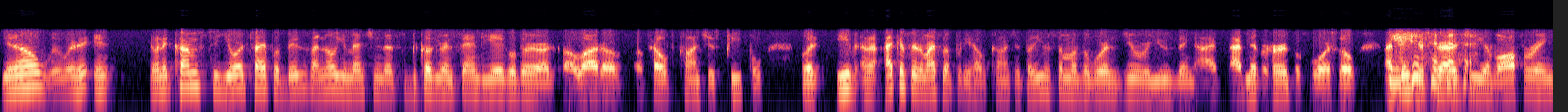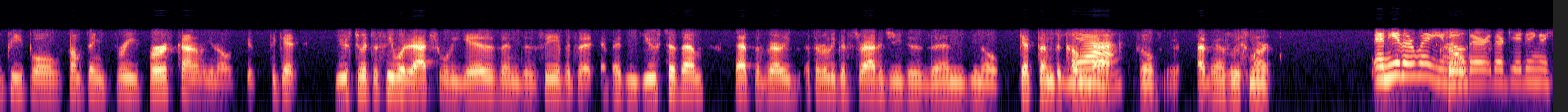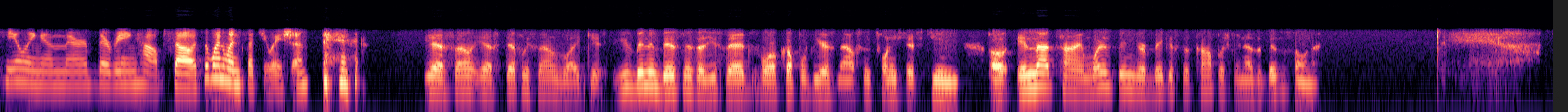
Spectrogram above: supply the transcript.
You know, when it, when it comes to your type of business, I know you mentioned that because you're in San Diego, there are a lot of, of health conscious people. But even I consider myself pretty health conscious, but even some of the words you were using, I've I've never heard before. So I think your strategy of offering people something free first, kind of you know, to get used to it, to see what it actually is, and to see if it's a, if it's use to them, that's a very that's a really good strategy to then you know get them to come yeah. back. So I think that's really smart. And either way, you so, know, they're they're getting a healing and they're they're being helped. So it's a win-win situation. yes, yes, definitely sounds like it. You've been in business, as you said, for a couple of years now, since 2015. Uh, in that time, what has been your biggest accomplishment as a business owner?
